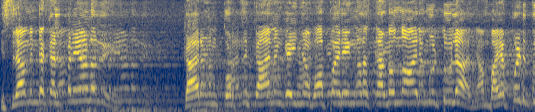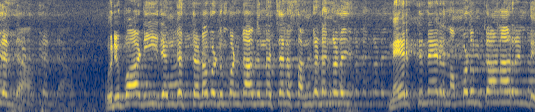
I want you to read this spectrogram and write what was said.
ഇസ്ലാമിന്റെ കൽപ്പനയാണത്. കാരണം കുറച്ച് കാലം കഴിഞ്ഞ വാപ്പാരെ കടന്നു കടൊന്നും ആരും വിട്ടൂല. ഞാൻ ഭയപ്പെടുത്തിയല്ല. ഒരുപാട് ഈ രംഗത്ത് ഇടപെടുമ്പോണ്ടാകുന്ന ചില സങ്കടങ്ങൾ നേർക്ക് നേരെ നമ്മളും കാണാറുണ്ട്.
